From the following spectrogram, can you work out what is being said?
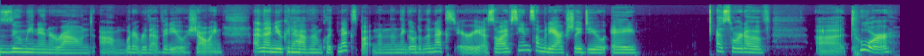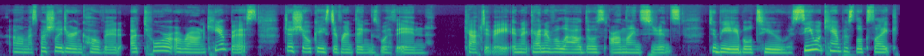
zooming in around um, whatever that video is showing. And then you could have them click next button and then they go to the next area. So I've seen somebody actually do a a sort of uh, tour, um, especially during COVID, a tour around campus to showcase different things within Captivate. And it kind of allowed those online students to be able to see what campus looks like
